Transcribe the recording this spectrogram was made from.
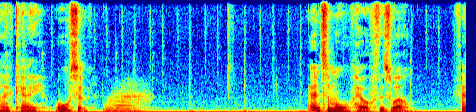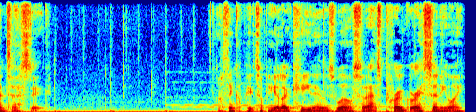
Okay, awesome. And some more health as well. Fantastic. I think I picked up a yellow key there as well, so that's progress anyway.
